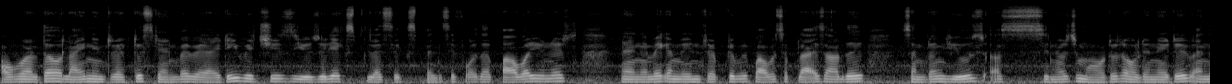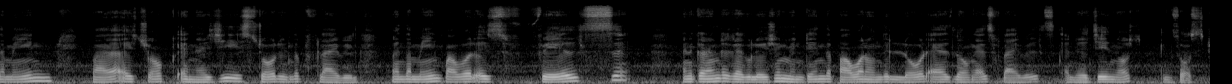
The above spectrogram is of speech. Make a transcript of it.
over the line interactive standby variety which is usually ex less expensive. For the power units dynamic and interruptible power supplies are the sometimes used as synergy motor alternative and the main via a choke energy is stored in the flywheel. When the main power is fails and current regulation maintain the power on the load as long as flywheel's energy is not exhausted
